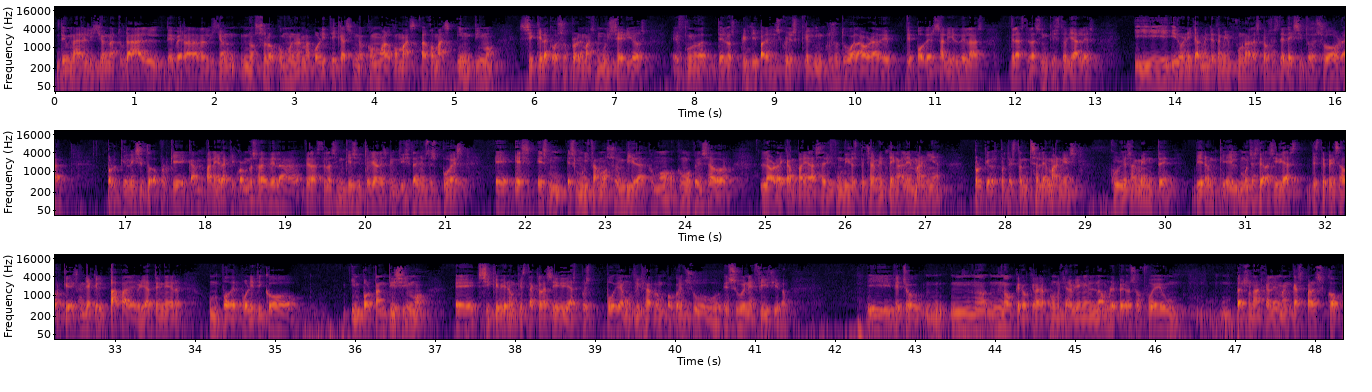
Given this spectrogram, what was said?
de una religión natural, de ver a la religión no solo como un arma política, sino como algo más, algo más íntimo, sí que le causó problemas muy serios. Eh, fue uno de los principales escollos que él incluso tuvo a la hora de, de poder salir de las, de las telas inquisitoriales y irónicamente también fue una de las causas del éxito de su obra. Porque el éxito, porque Campanella, que cuando sale de, la, de las telas inquisitoriales 27 años después, eh, es, es, es, muy famoso en vida como, como pensador, la obra de Campanella se ha difundido especialmente en Alemania, porque los protestantes alemanes curiosamente, vieron que muchas de las ideas de este pensador que defendía que el Papa debería tener un poder político importantísimo, eh, sí que vieron que esta clase de ideas pues podían utilizarlo un poco en su, en su beneficio. Y de hecho, no, no creo que vaya a pronunciar bien el nombre, pero eso fue un, personaje alemán, Kaspar Skop,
